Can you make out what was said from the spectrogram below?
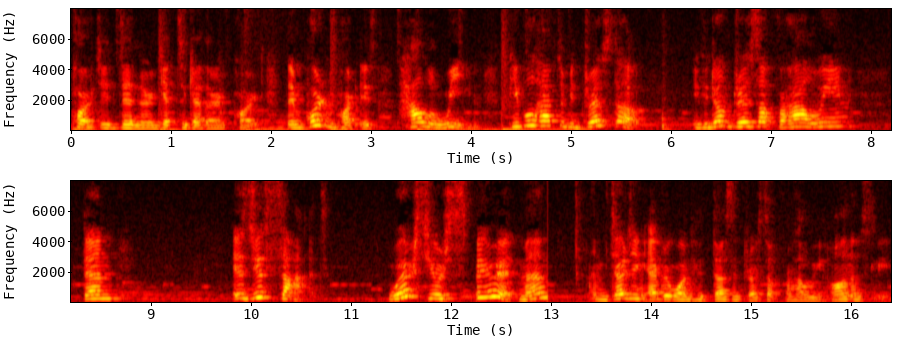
party, dinner, get-together part. The important part is Halloween. People have to be dressed up. If you don't dress up for Halloween, then it's just sad. Where's your spirit, man? I'm judging everyone who doesn't dress up for Halloween, honestly.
